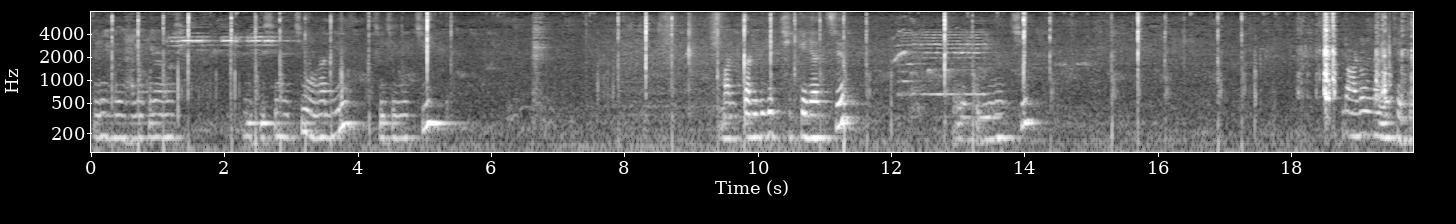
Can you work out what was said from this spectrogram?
ভালো করে আমি পিষে নিচ্ছি, মোড়া দিয়ে ছেঁচে নিচ্ছি। বাড়ির চারিদিকে ছিটকে যাচ্ছে। কুড়িয়ে নিচ্ছি। দারুণ লাগে খেতে।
